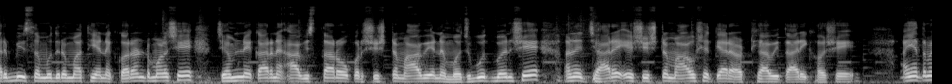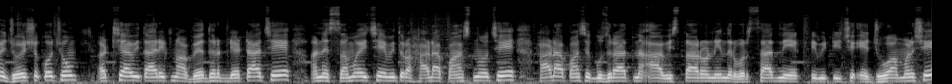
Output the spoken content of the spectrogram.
અરબી સમુદ્રમાંથી એને કરંટ મળશે. જેમને કારણે આ વિસ્તારો ઉપર સિસ્ટમ આવી અને મજબૂત બનશે અને જ્યારે એ સિસ્ટમ આવશે ત્યારે અઠ્યાવીસ તારીખ હશે. અહીંયા તમે જોઈ શકો છો, અઠ્યાવીસ તારીખનો આ વેધર ડેટા છે અને સમય છે મિત્રો હાડા પાંચનો છે. હાડા પાંચે ગુજરાતના આ વિસ્તારોની અંદર વરસાદની એક્ટિવિટી છે એ જોવા મળશે.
